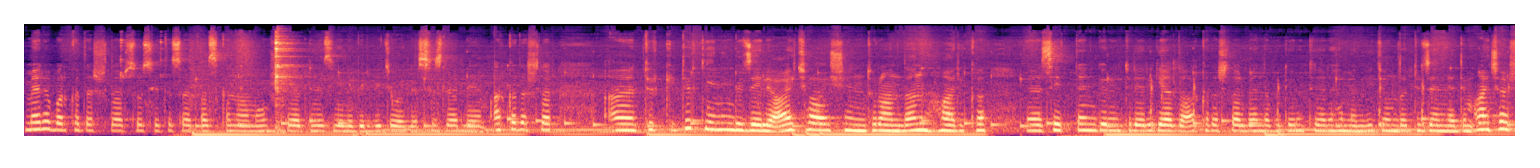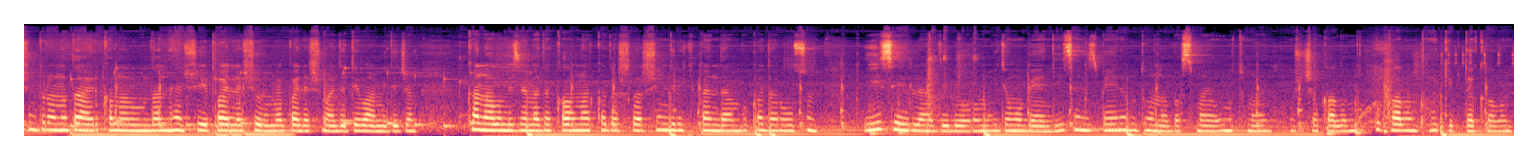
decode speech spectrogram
Merhaba arkadaşlar, Sosyete Sayfası kanalıma hoş geldiniz. Yeni bir video ile sizlerleyim. Arkadaşlar, e, Türk- Türkiye'nin güzeli Ayça Ayşen Turan'dan harika e, setten görüntüleri geldi. Arkadaşlar ben de bu görüntüleri hemen videomda düzenledim. Ayça Ayşen Turan'a dair kanalımdan her şeyi paylaşıyorum ve paylaşmaya da devam edeceğim. Kanalımı izlemede kalın arkadaşlar. Şimdilik benden bu kadar olsun. İyi seyirler diliyorum. Videomu beğendiyseniz beğeni butonuna basmayı unutmayın. Hoşçakalın. Mutlu kalın. Takipte kalın.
